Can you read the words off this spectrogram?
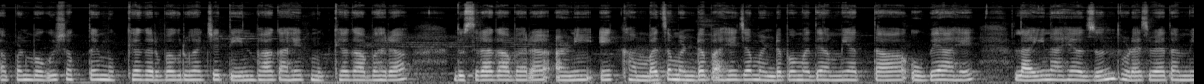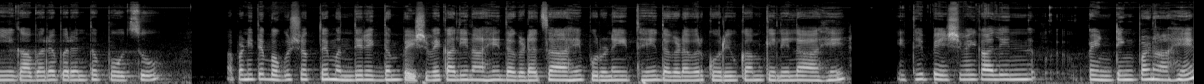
आपण बघू शकतोय मुख्य गर्भगृहाचे तीन भाग आहेत. मुख्य गाभारा दुसरा गाभारा आणि एक खांबाचा मंडप आहे. ज्या मंडपामध्ये आम्ही आत्ता उभे आहे लाईन आहे अजून. थोड्याच वेळात आम्ही गाभाऱ्यापर्यंत पोचू आपण इथे बघू शकतोय मंदिर एकदम पेशवेकालीन आहे दगडाचं आहे. पूर्ण इथे दगडावर कोरीव काम केलेलं आहे. इथे पेशवेकालीन पेंटिंग पण आहे.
